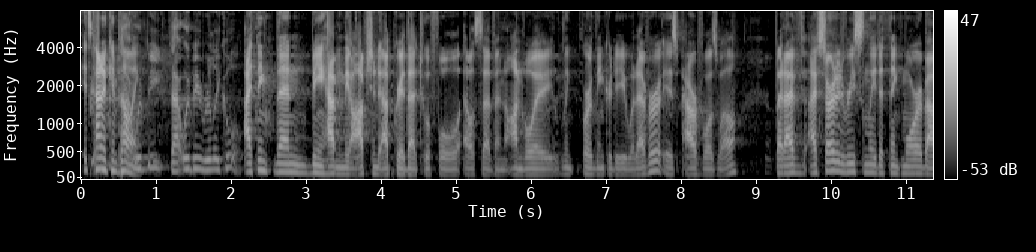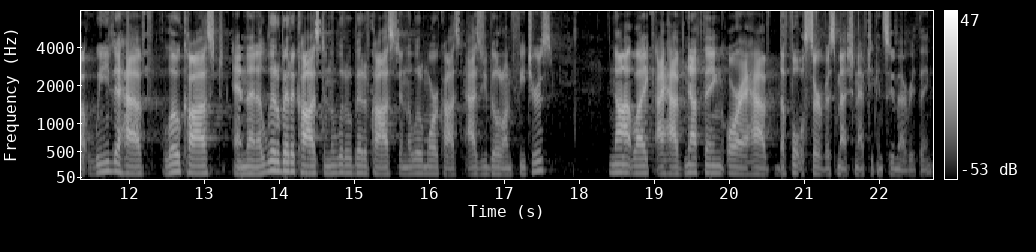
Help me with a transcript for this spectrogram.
it's kind of compelling. That compelling. would be that would be really cool. I think then being having the option to upgrade that to a full L7 Envoy link, or Linkerd, whatever, is powerful as well. But I've I've started recently to think more about we need to have low cost and then a little bit of cost and a little bit of cost and a little more cost as you build on features. Not like I have nothing or I have the full service mesh and I have to consume everything.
